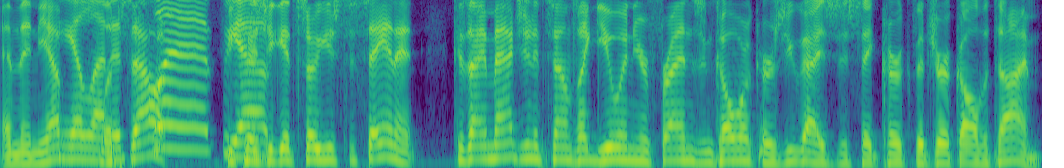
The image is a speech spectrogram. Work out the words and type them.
and then yep, You let slips it out slip, because yep. you get so used to saying it. Because I imagine it sounds like you and your friends and coworkers, you guys just say Kirk the jerk all the time.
